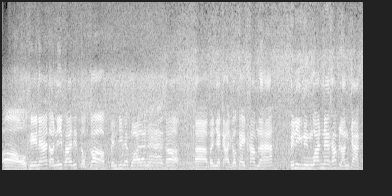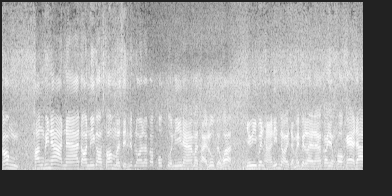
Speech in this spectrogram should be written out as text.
ก็โอเคนะ ตอนนี้พระอาทิตย์ตกก็เป็นที่เรียบร้อยแล้วนะฮะ ก็บรรยากาศก็ใกล้ค่ำแล้วฮะ เป็นอีกหนึ่งวันนะครับ หลังจากกล้อง พังพินาศนะฮะตอนนี้ก็ซ่อมมาเสร็จเรียบร้อยแล้วก็พกตัวนี้นะฮะมาถ่ายรูปแต่ว่ายังมีปัญหานิดหน่อยแต่ไม่เป็นไรนะก็ยังพอแก้ได้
